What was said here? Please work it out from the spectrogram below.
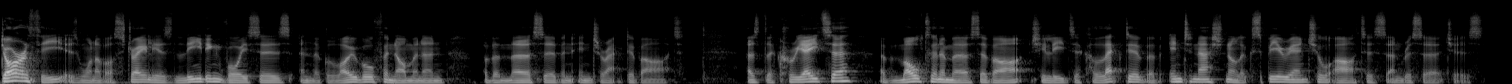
Dorothy is one of Australia's leading voices in the global phenomenon of immersive and interactive art. As the creator of Molten Immersive Art, she leads a collective of international experiential artists and researchers.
